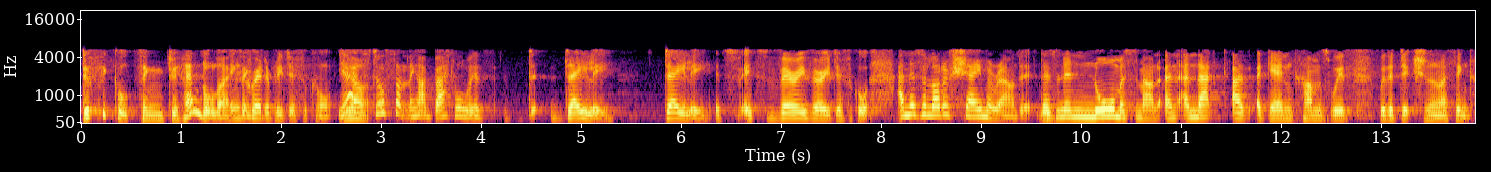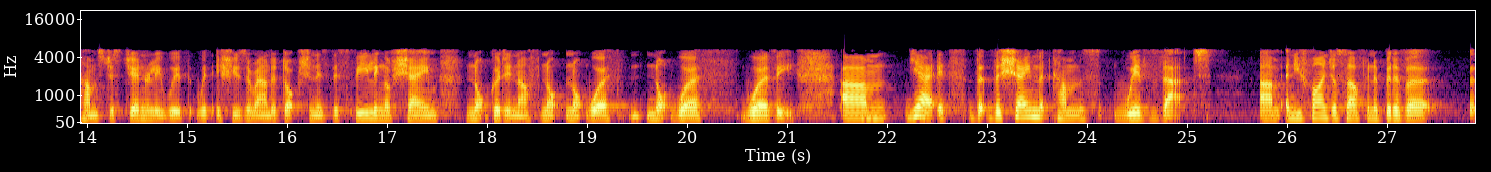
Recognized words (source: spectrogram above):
difficult thing to handle. I think. incredibly difficult. Yeah, Yeah. it's still something I battle with d- daily, daily. It's it's very very difficult, and there's a lot of shame around it. There's an enormous amount, and and that uh, again comes with with addiction, and I think comes just generally with with issues around adoption. Is this feeling of shame, not good enough, not not worth not worth worthy. Um, yeah, it's the, the, shame that comes with that, um, and you find yourself in a bit of a, a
